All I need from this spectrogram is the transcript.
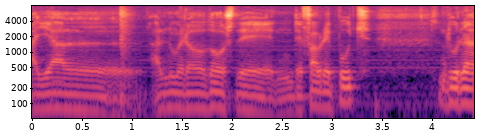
allà al, al número 2 de, de Fabra i Puig, d'una...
